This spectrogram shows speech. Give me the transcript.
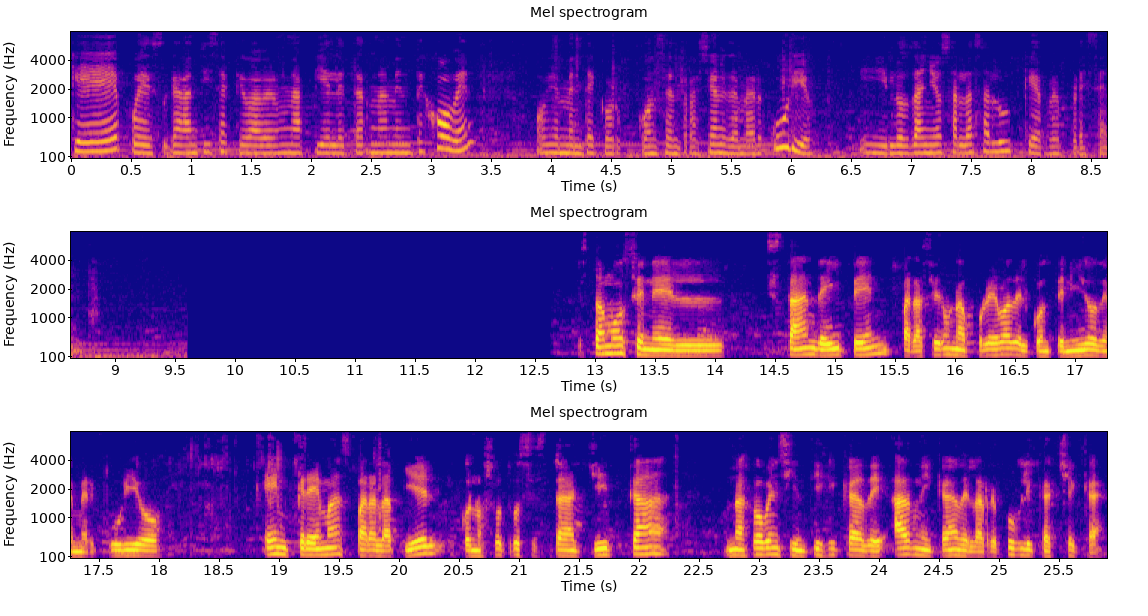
que pues garantiza que va a haber una piel eternamente joven, obviamente con concentraciones de mercurio y los daños a la salud que representa. Estamos en el stand de IPEN para hacer una prueba del contenido de mercurio en cremas para la piel. Con nosotros está Jitka, una joven científica de Árnica de la República Checa.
